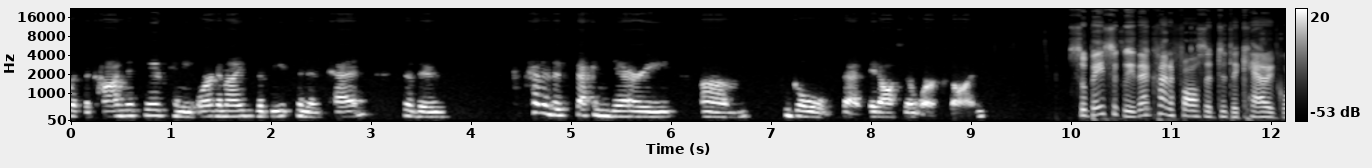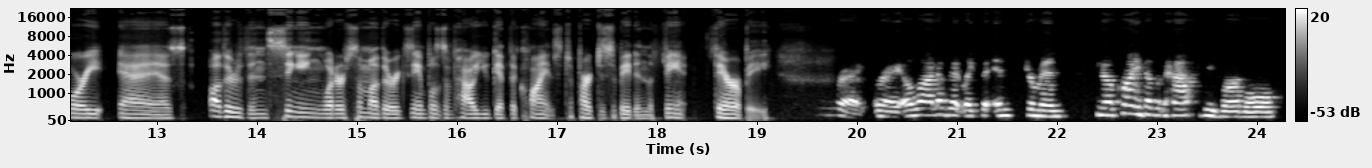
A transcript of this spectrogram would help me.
with the cognitive. Can he organize the beats in his head? So there's kind of the secondary um, goals that it also works on. So basically, that kind of falls into the category as other than singing. What are some other examples of how you get the clients to participate in the fa- therapy? Right, right. A lot of it, like the instruments, you know, a client doesn't have to be verbal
